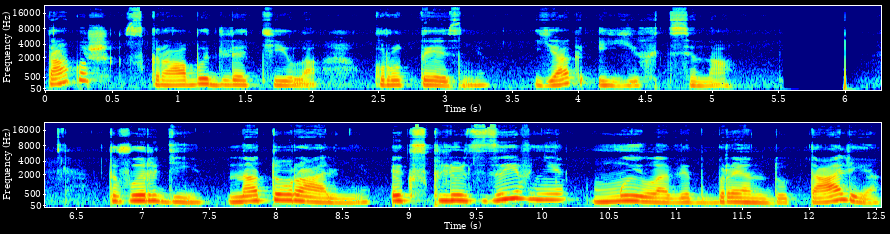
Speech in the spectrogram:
Також скраби для тіла, крутезні, як і їх ціна. Тверді, натуральні, ексклюзивні мила від бренду Талія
